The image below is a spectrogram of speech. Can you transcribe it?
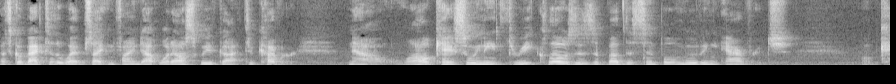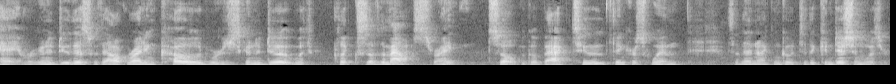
Let's go back to the website and find out what else we've got to cover. Now, well, okay, so we need three closes above the simple moving average. Okay, and we're going to do this without writing code. We're just going to do it with clicks of the mouse, right? So we go back to Thinkorswim. So then I can go to the condition wizard.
